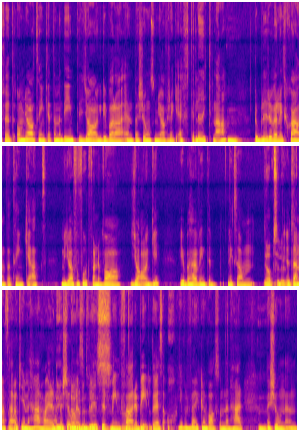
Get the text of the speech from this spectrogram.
För att om jag tänker att nej, men det är inte jag, det är bara en person som jag försöker efterlikna. Mm. Då blir det väldigt skönt att tänka att men jag får fortfarande vara jag. Jag behöver inte liksom... Ja, absolut. Utan att så här, okej men här har jag Ja, den här personen som blir typ min ja. förebild. Och jag här, åh jag vill verkligen vara som den här Mm. personen.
